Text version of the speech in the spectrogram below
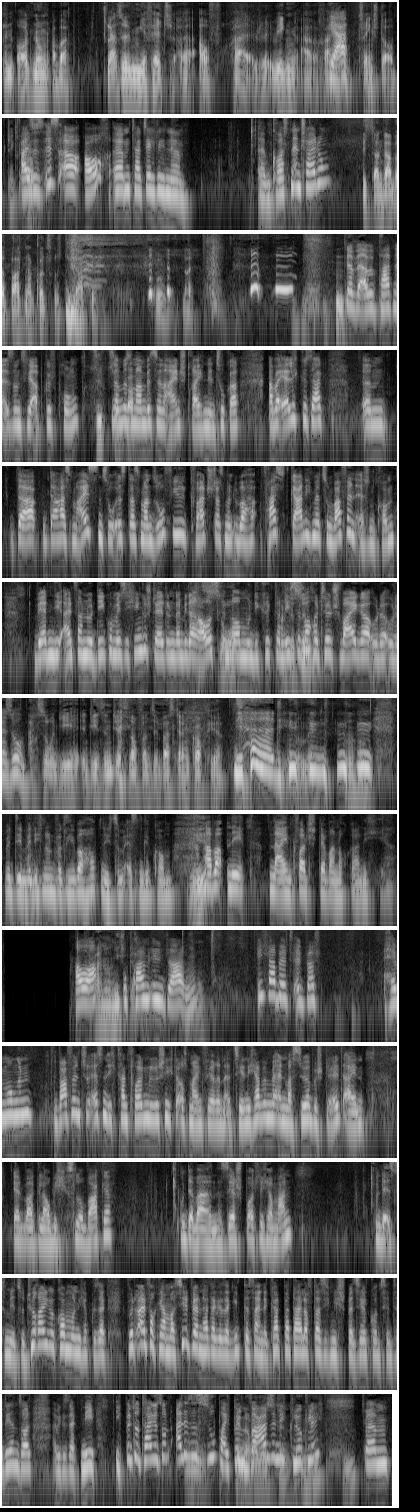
in Ordnung, aber also mir fällt äh, auf äh, wegen äh, rein Ja. Zwängster-Optik. Also auf. es ist auch ähm, tatsächlich eine ähm, Kostenentscheidung. ist dann Werbepartner kurzfristig abgesprungen. Nein. Der Werbepartner ist uns hier abgesprungen. Da müssen wir ein bisschen einstreichen, den Zucker. Aber ehrlich gesagt, ähm, da, da es meistens so ist, dass man so viel quatscht, dass man über fast gar nicht mehr zum Waffelnessen kommt, werden die einfach nur dekomäßig hingestellt und dann wieder Ach so. rausgenommen und die kriegt dann Ach, nächste sind- Woche Till Schweiger oder, oder so. Ach so, und die, die sind jetzt noch von Sebastian Koch hier. Ja, die, Moment. mit dem bin ich nun wirklich überhaupt nicht zum Essen gekommen. Nee? Aber nee, nein, Quatsch, der war noch gar nicht hier. Aber ich da. kann Ihnen sagen, ich habe jetzt etwas Hemmungen, Waffeln zu essen. Ich kann folgende Geschichte aus meinen Ferien erzählen. Ich habe mir einen Masseur bestellt, ein, er war, glaube ich, Slowake und der war ein sehr sportlicher Mann. Und der ist zu mir zur Tür reingekommen und ich habe gesagt, ich würde einfach gerne massiert werden. Hat er gesagt, gibt es eine Körperteil, auf das ich mich speziell konzentrieren soll? Habe ich gesagt, nee, ich bin total gesund, alles ist super, ich bin Generalistin. wahnsinnig glücklich. Ähm,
